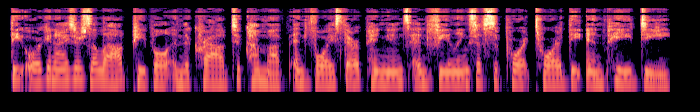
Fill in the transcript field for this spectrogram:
the organizers allowed people in the crowd to come up and voice their opinions and feelings of support toward the NPD.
